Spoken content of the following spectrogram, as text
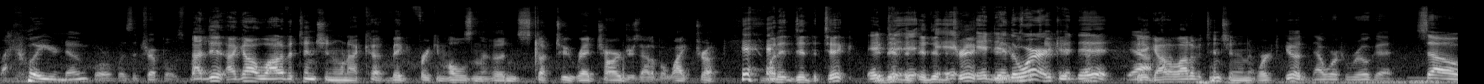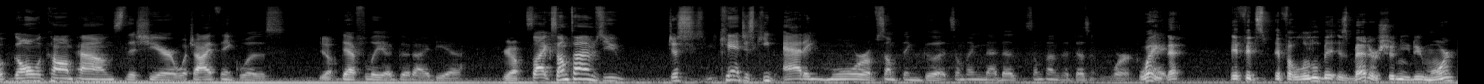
like what you're known for was the triples. I did. I got a lot of attention when I cut big freaking holes in the hood and stuck two red chargers out of a white truck. But it did the tick. It, did. The, it, did the trick. It, did the work. ticket. it did it. Yeah. It got a lot of attention and it worked good. that worked real good. So going with compounds this year, which I think was Yep. definitely a good idea. yeah It's like sometimes you just you can't just keep adding more of something good, something that does sometimes that doesn't work. Wait, right? that if it's if a little bit is better, shouldn't you do more?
